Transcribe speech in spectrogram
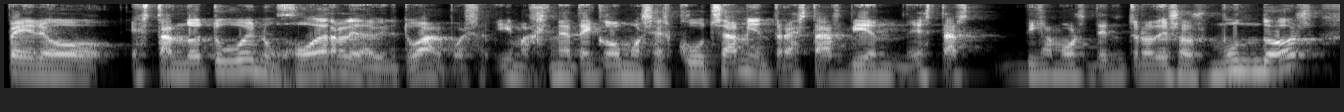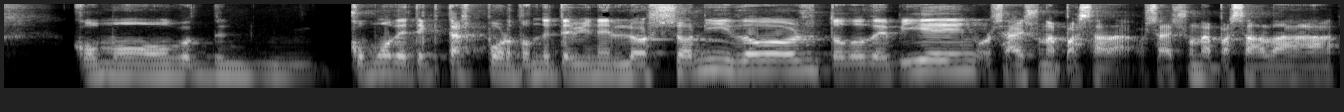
pero estando tú en un juego de realidad virtual, pues imagínate cómo se escucha mientras estás bien, estás, digamos, dentro de esos mundos, cómo, cómo detectas por dónde te vienen los sonidos, todo de bien, o sea, es una pasada, o sea, es una pasada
